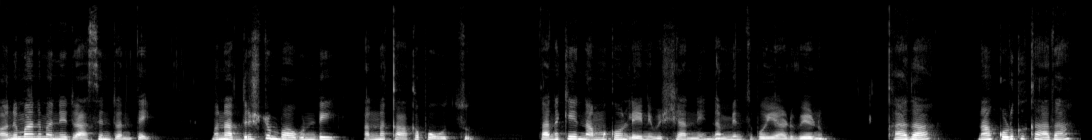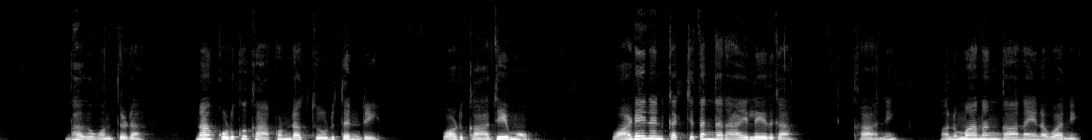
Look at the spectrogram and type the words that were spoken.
అనుమానమని రాసిండ్రంతే. మన అదృష్టం బాగుండి అన్న కాకపోవచ్చు. తనకే నమ్మకం లేని విషయాన్ని నమ్మించబోయాడు వేణు. కాదా? నా కొడుకు కాదా? భగవంతుడా నా కొడుకు కాకుండా చూడు తండ్రి వాడు కాదేమో. వాడేనని ఖచ్చితంగా రాయలేదుగా. కానీ అనుమానంగానైన వాని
